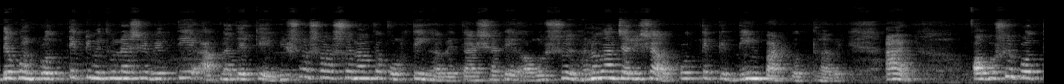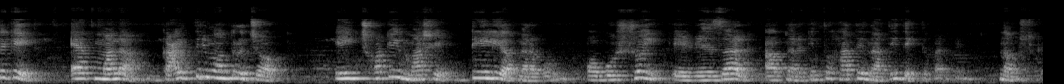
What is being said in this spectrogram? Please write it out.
দেখুন, প্রত্যেকটি মিথুন রাশির ব্যক্তি আপনাদেরকে বিষ্ণু সহস্র নাম তো করতেই হবে। তার সাথে অবশ্যই হনুমান চালিসাও প্রত্যেকটি দিন পাঠ করতে হবে। আর অবশ্যই প্রত্যেকে এক মালা গায়ত্রী মন্ত্র জপ এই ছটি মাসে ডেলি আপনারা করুন। অবশ্যই এর রেজাল্ট আপনারা কিন্তু হাতে নাতেই দেখতে পারবেন। নমস্কার।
